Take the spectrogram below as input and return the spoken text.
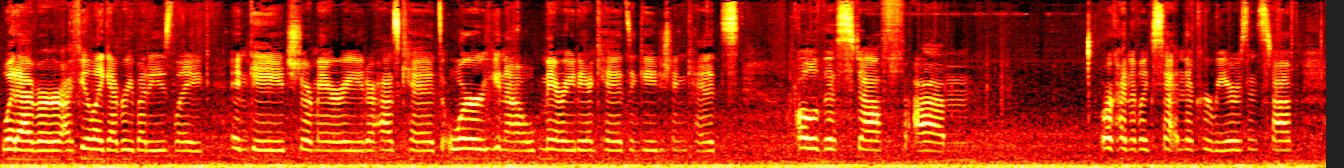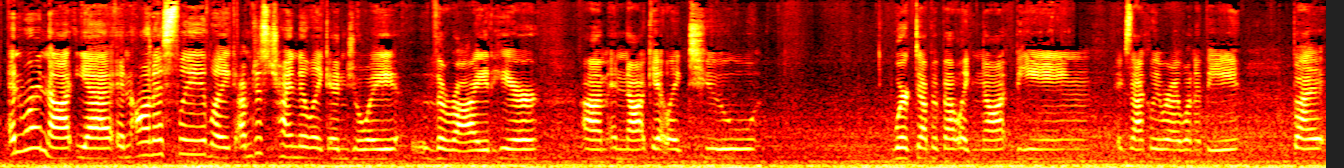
whatever. I feel like everybody's like engaged or married or has kids, or you know, married and kids, engaged and kids, all of this stuff. Um, or kind of like set in their careers and stuff. And we're not yet. And honestly, like I'm just trying to like enjoy the ride here um, and not get like too worked up about like not being exactly where I want to be. But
